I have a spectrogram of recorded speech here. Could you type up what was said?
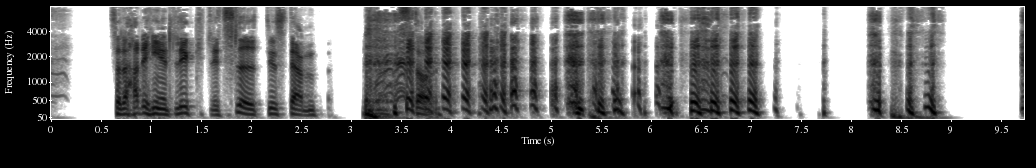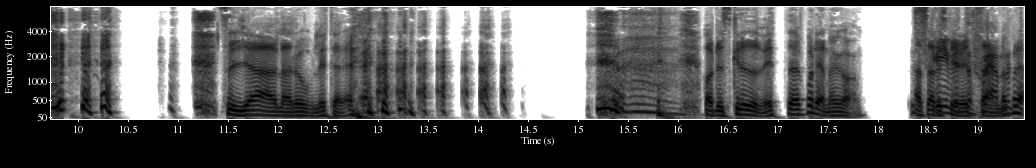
så det hade inget lyckligt slut just den storyn. Så jävla roligt är det. har du skrivit eh, på det någon gång? Alltså, skrivit stand-up skämt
